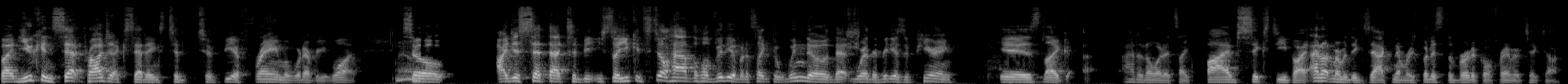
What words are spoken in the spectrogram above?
but you can set project settings to to be a frame or whatever you want. Oh. So I just set that to be so you could still have the whole video, but it's like the window that where the video is appearing is like I don't know what it's like 560 by I don't remember the exact numbers, but it's the vertical frame of TikTok.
